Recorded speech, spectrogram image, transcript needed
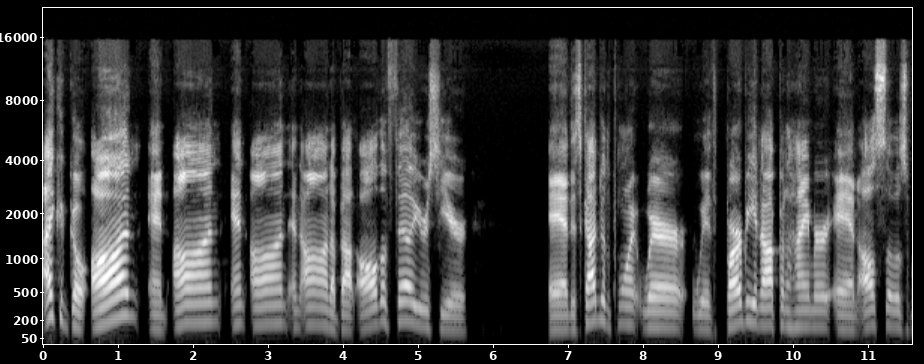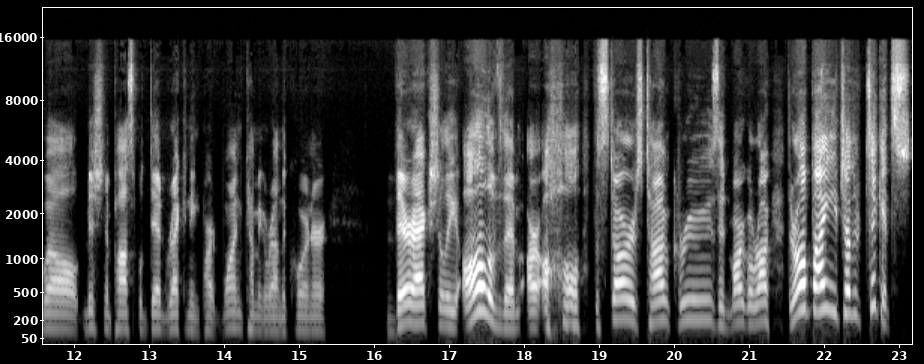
I could go on and on and on and on about all the failures here. And it's gotten to the point where, with Barbie and Oppenheimer, and also as well, Mission Impossible Dead Reckoning Part 1 coming around the corner, they're actually all of them are all the stars tom cruise and margot robbie they're all buying each other tickets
